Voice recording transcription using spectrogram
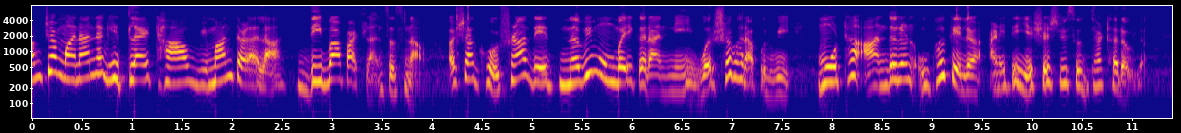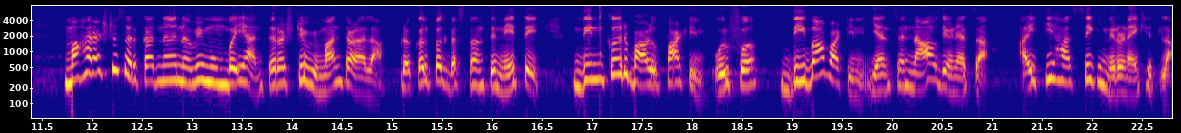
आमच्या मनानं घेतलाय ठाव विमानतळाला दिबा पाटलांचंच नाव. अशा घोषणा देत नवी मुंबईकरांनी वर्षभरापूर्वी मोठं आंदोलन उभं केलं आणि ते यशस्वी सुद्धा ठरवलं. महाराष्ट्र सरकारनं नवी मुंबई आंतरराष्ट्रीय विमानतळाला प्रकल्पग्रस्तांचे नेते दिनकर बाळू पाटील उर्फ दिबा पाटील यांचं नाव देण्याचा ऐतिहासिक निर्णय घेतला.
